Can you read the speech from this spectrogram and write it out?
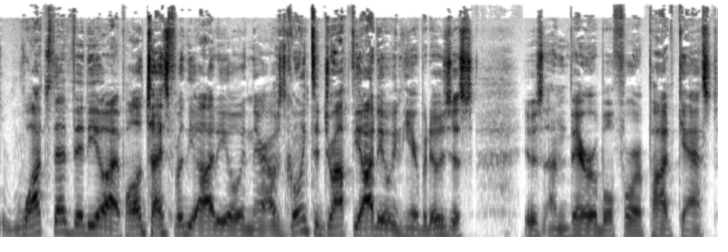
watch that video. I apologize for the audio in there. I was going to drop the audio in here, but it was just it was unbearable for a podcast.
